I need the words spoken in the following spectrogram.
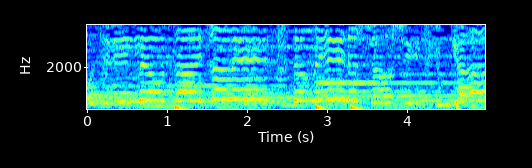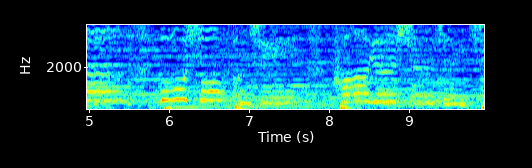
我停留在这里，等你的消息，永远不说放弃，跨越时间一起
